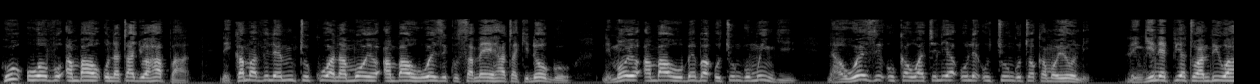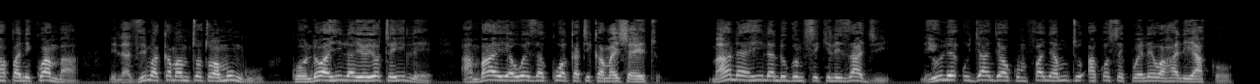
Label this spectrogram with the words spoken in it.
Huu uovu ambao unatajwa hapa ni kama vile mtu kuwa na moyo ambao huwezi kusamehe hata kidogo ni moyo ambao hubeba uchungu mwingi na huwezi ukauachilia ule uchungu toka moyoni. Lingine pia tuambiwa hapa ni kwamba ni lazima kama mtoto wa mungu kuondoa hila yoyote ile ambayo yaweza kuwa katika maisha yetu maana ya hila ndugu msikilizaji ni yule ujanja wa kumfanya mtu akose kuelewa hali yako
